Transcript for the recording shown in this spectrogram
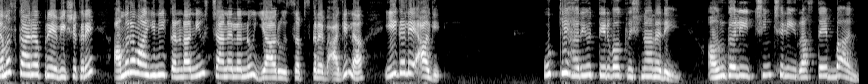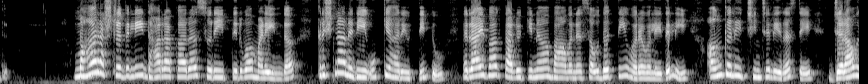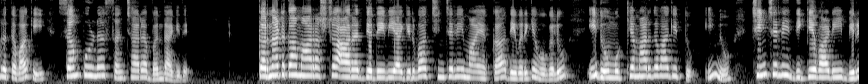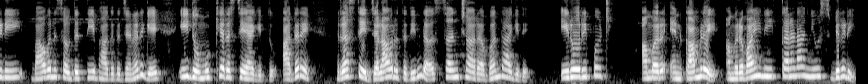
ನಮಸ್ಕಾರ ಪ್ರಿಯ ವೀಕ್ಷಕರೇ, ಅಮರವಾಹಿನಿ Kannada news channel ಅನ್ನು ಯಾರು ಸಬ್ಸ್ಕ್ರೈಬ್ ಆಗಿಲ್ಲ, ಈಗಲೇ ಆಗಿ. ಉಕ್ಕಿ ಹರಿಯುತ್ತಿರುವ ಕೃಷ್ಣಾ ನದಿ, ಅಂಗಲಿ ಚಿಂಚಲಿ ರಸ್ತೆ ಬಂದ್. ಮಹಾರಾಷ್ಟ್ರದಲ್ಲಿ ಧಾರಾಕಾರ ಸುರಿಯುತ್ತಿರುವ ಮಳೆಯಿಂದ ಕೃಷ್ಣಾ ನದಿ ಉಕ್ಕಿ ಹರಿಯುತ್ತಿದ್ದು ರಾಯಬಾಗ್ ತಾಲೂಕಿನ ಭಾವನ ಸೌದತ್ತಿ ಹೊರವಲಯದಲ್ಲಿ ಅಂಕಲಿ ಚಿಂಚಲಿ ರಸ್ತೆ ಜಲಾವೃತವಾಗಿ ಸಂಪೂರ್ಣ ಸಂಚಾರ ಬಂದ್ ಆಗಿದೆ. ಕರ್ನಾಟಕ ಮಹಾರಾಷ್ಟ್ರ ಆರಾಧ್ಯ ದೇವಿಯಾಗಿರುವ ಚಿಂಚಲಿ ಮಾಯಕ್ಕ ದೇವರಿಗೆ ಹೋಗಲು ಇದು ಮುಖ್ಯ ಮಾರ್ಗವಾಗಿತ್ತು. ಇನ್ನು ಚಿಂಚಲಿ, ದಿಗ್ಗೆವಾಡಿ, ಬಿರಡಿ, ಭಾವನಸೌದತ್ತಿ ಭಾಗದ ಜನರಿಗೆ ಇದು ಮುಖ್ಯ ರಸ್ತೆಯಾಗಿತ್ತು. ಆದರೆ ರಸ್ತೆ ಜಲಾವೃತದಿಂದ ಸಂಚಾರ ಬಂದ್ ಆಗಿದೆ. ಇರೋ report, Amar N Kamble Amaravahini Kannada news, Biradi.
